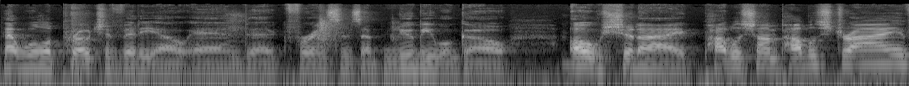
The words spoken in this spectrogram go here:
that will approach a video, and uh, for instance, a newbie will go, Oh, should I publish on PublishDrive?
